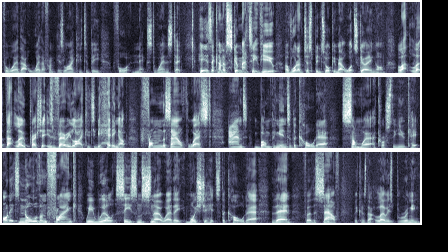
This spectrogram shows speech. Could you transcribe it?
for where that weather front is likely to be for next Wednesday. Here's a kind of schematic view of what I've just been talking about, what's going on. That low pressure is very likely to be heading up from the southwest and bumping into the cold air somewhere across the UK. On its northern flank, we will see some snow where the moisture hits the cold air. Then further south, because that low is bringing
